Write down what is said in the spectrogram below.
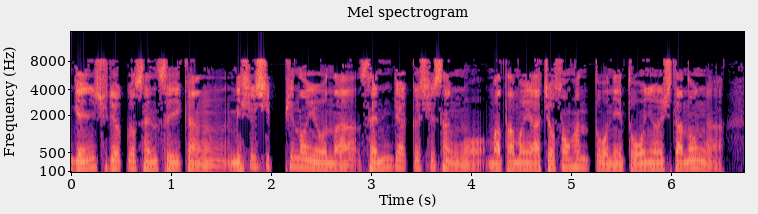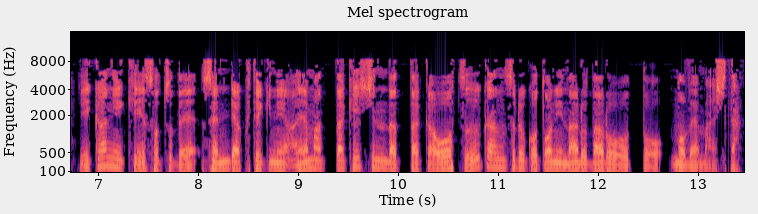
原子力潜水艦ミシシッピのような戦略資産をまたもや朝鮮半島に投入したのが、いかに軽率で戦略的に誤った決心だったかを痛感することになるだろうと述べました。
